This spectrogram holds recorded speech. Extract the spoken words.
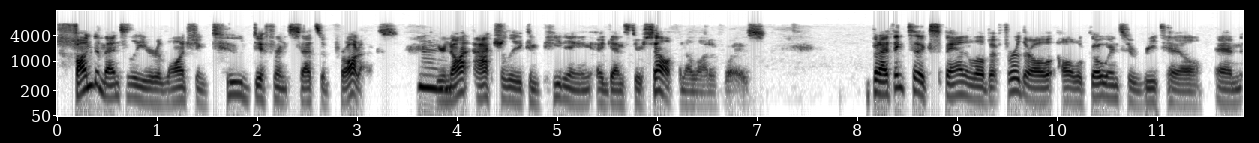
fundamentally you're launching two different sets of products. Hmm. You're not actually competing against yourself in a lot of ways. But I think to expand a little bit further, I'll, I'll go into retail. And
